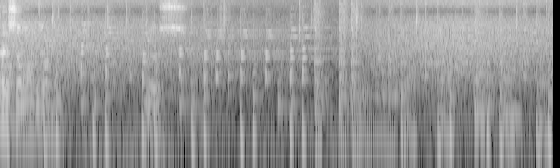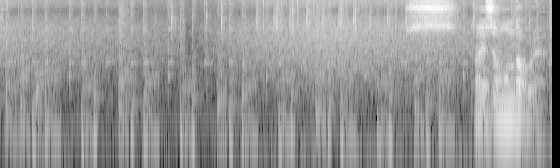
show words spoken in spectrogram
大したもんだよよし。よし。大したもんだこれ。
